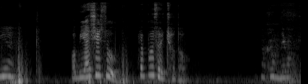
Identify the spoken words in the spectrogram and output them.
예. 아, 미안, 실수. 횃불 설치하다. 아, 그럼 내가 할게.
